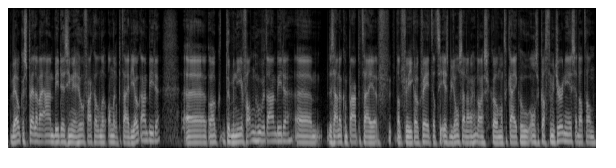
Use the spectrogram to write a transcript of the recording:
welke spellen wij aanbieden... zien we heel vaak dat andere, partijen die ook aanbieden. Maar ook de manier van hoe we het aanbieden. Ehm, er zijn ook een paar partijen, dat voor wie ik ook weet... dat ze eerst bij ons zijn lang- langsgekomen... om te kijken hoe onze customer journey is. En dat dan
